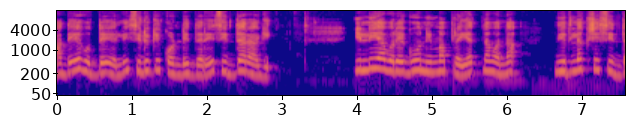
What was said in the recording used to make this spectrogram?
ಅದೇ ಹುದ್ದೆಯಲ್ಲಿ ಸಿಲುಕಿಕೊಂಡಿದ್ದರೆ ಸಿದ್ಧರಾಗಿ. ಇಲ್ಲಿಯವರೆಗೂ ನಿಮ್ಮ ಪ್ರಯತ್ನವನ್ನು ನಿರ್ಲಕ್ಷಿಸಿದ್ದ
